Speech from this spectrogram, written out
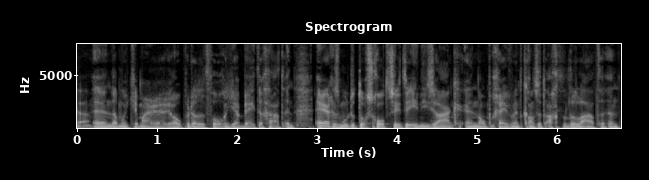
Ja. En dan moet je maar eh, hopen dat het volgend jaar beter gaat. En ergens moet er toch schot zitten in die zaak. En op een gegeven moment kan ze het achter de laten. En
